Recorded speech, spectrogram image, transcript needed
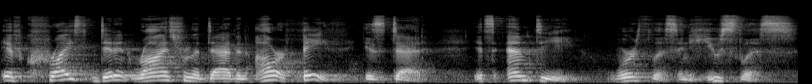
if Christ didn't rise from the dead, then our faith is dead. It's empty, worthless, and useless.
